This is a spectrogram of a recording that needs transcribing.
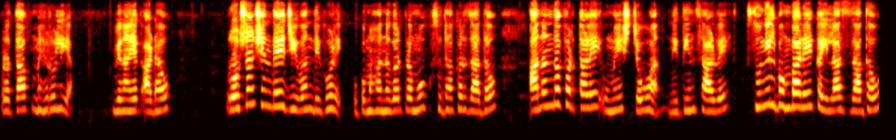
प्रताप मेहरोलिया विनायक आढाव रोशन शिंदे जीवन दिघोळे उपमहानगर प्रमुख सुधाकर जाधव आनंद फरताळे उमेश चव्हाण नितीन साळवे सुनील भंबारे कैलास जाधव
